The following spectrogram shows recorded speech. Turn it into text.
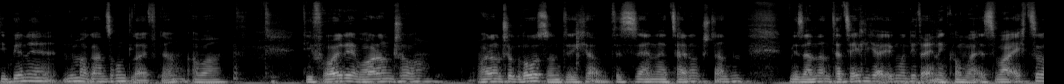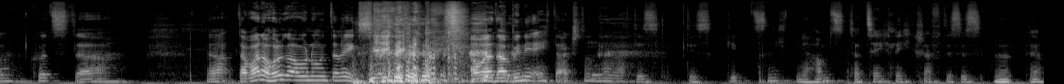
die Birne nicht mehr ganz rund läuft. Ja. Aber die Freude war dann schon, war dann schon groß und ich habe, das ist ja in der Zeitung gestanden, mir sind dann tatsächlich auch irgendwann die Tränen gekommen. Es war echt so kurz, da, ja, da war der Holger aber noch unterwegs. aber da bin ich echt da gestanden und dachte, das das gibt's nicht. Wir haben es tatsächlich geschafft. Das ist, ja. ja.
